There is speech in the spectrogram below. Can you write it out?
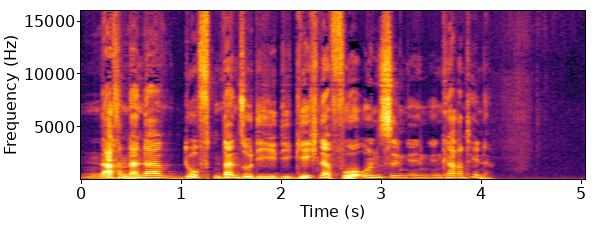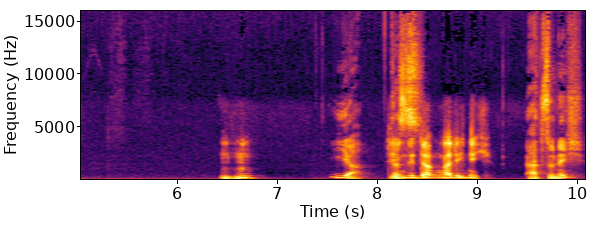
nacheinander durften dann so die, die Gegner vor uns in, in, in Quarantäne. Mhm. Ja. Den Gedanken hatte ich nicht. Hast du nicht?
